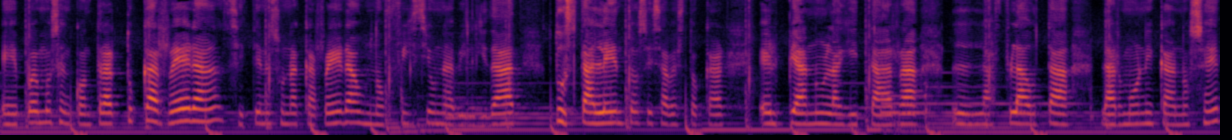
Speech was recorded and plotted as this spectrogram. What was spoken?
Eh, podemos encontrar tu carrera, si tienes una carrera, un oficio, una habilidad, tus talentos, si sabes tocar el piano, la guitarra, la flauta, la armónica, no sé.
